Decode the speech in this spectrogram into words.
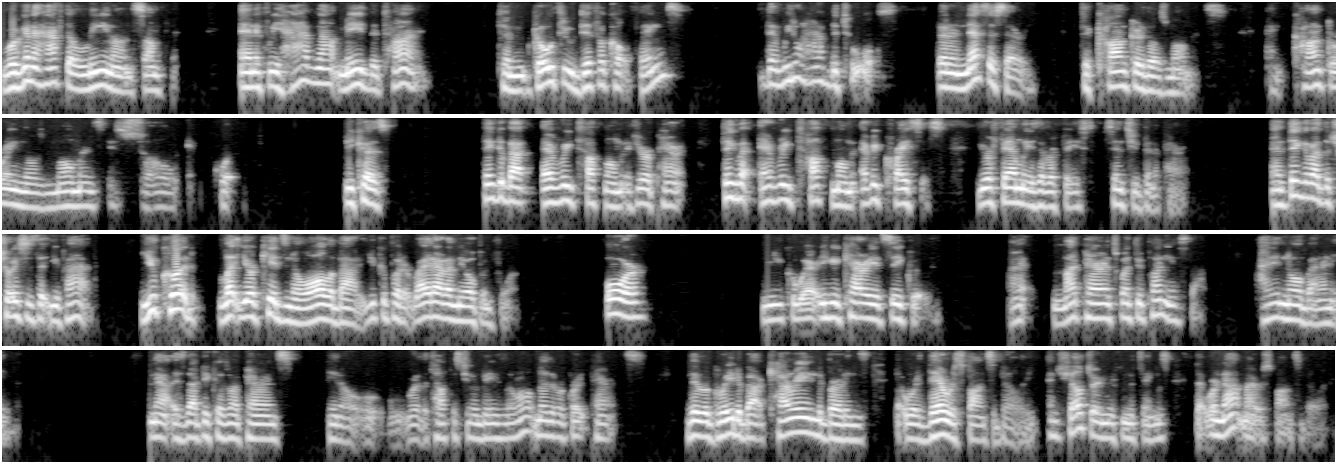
We're going to have to lean on something. And if we have not made the time to go through difficult things, then we don't have the tools that are necessary to conquer those moments. And conquering those moments is so important because think about every tough moment. If you're a parent, think about every tough moment, every crisis your family has ever faced since you've been a parent. And think about the choices that you've had. You could let your kids know all about it. You could put it right out in the open form. Or you could wear you could carry it secretly. I, my parents went through plenty of stuff. I didn't know about any of it. Now, is that because my parents, you know, were the toughest human beings in the world? No, they were great parents. They were great about carrying the burdens that were their responsibility and sheltering me from the things that were not my responsibility.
